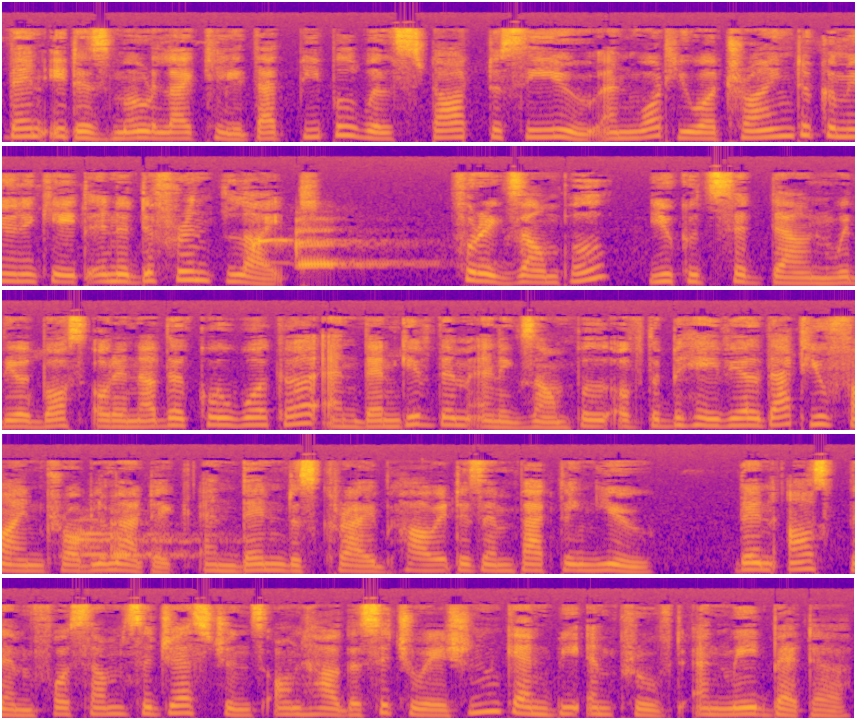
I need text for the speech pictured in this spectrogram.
then it is more likely that people will start to see you and what you are trying to communicate in a different light. For example, you could sit down with your boss or another co-worker and then give them an example of the behavior that you find problematic and then describe how it is impacting you. Then ask them for some suggestions on how the situation can be improved and made better.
